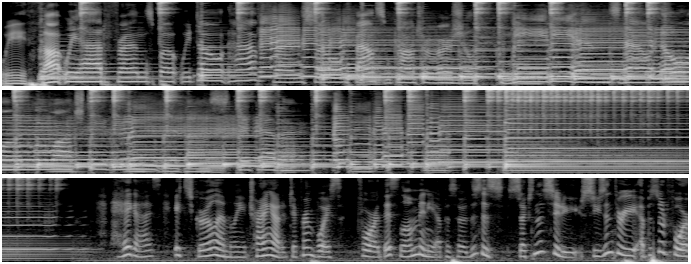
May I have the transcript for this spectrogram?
We thought we had friends, but we don't have friends, so we found some controversial comedians. Now no one will watch TV with us together. Hey guys, it's girl Emily trying out a different voice for this little mini episode. This is Sex in the City, season three, episode four.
